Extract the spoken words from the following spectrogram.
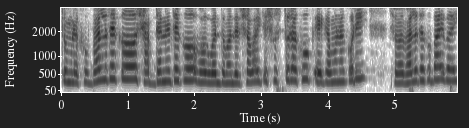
তোমরা খুব ভালো থেকো, সাবধানে থেকো। ভগবান তোমাদের সবাইকে সুস্থ রাখুক। এই কামনা করি। সবাই ভালো থেকো। Bye bye.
